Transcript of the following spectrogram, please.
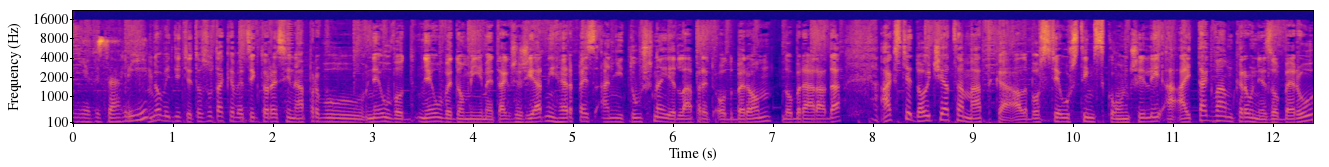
nevzali. No vidíte, to sú také veci, ktoré si na prvú neuvod, neuvedomíme, takže žiadny herpes ani tušné jedlá pred odberom, dobrá rada. Ak ste dojčiaca matka, alebo ste už s tým skončili a aj tak vám krv nezoberú,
